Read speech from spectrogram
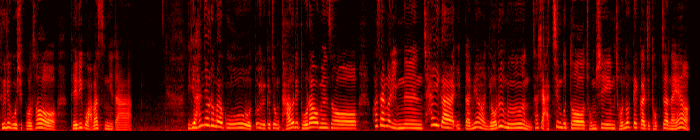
드리고 싶어서 데리고 와봤습니다. 이게 한여름하고 또 이렇게 좀 가을이 돌아오면서 화상을 입는 차이가 있다면 여름은 사실 아침부터 점심, 저녁 때까지 덥잖아요.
